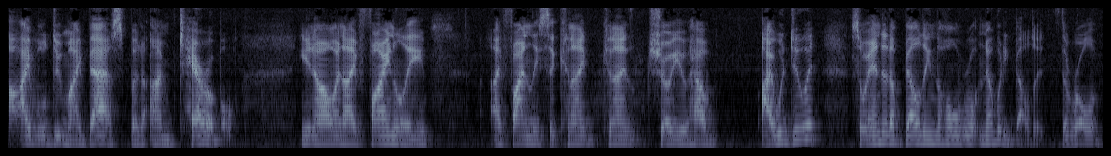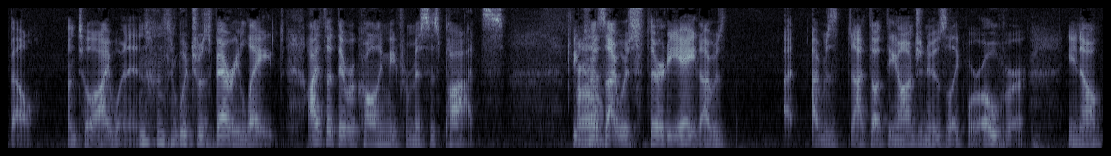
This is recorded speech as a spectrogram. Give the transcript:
I will do my best, but I'm terrible, you know. And I finally, I finally said, can I can I show you how I would do it? So I ended up belting the whole role. Nobody belted the role of Belle until I went in, which was very late. I thought they were calling me for Mrs. Potts because Oh. I was 38. I was, I, I was, I thought the ingenues like were over, you know.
